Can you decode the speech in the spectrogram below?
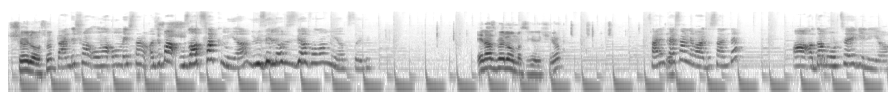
Şöyle olsun. Bende şu an 10 15 tane. Acaba uzatsak mı ya? 150 obsidyen falan mı yapsaydık? En az böyle olması gerekiyor. Senin kaç tane vardı sende? Aa adam ortaya geliyor.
